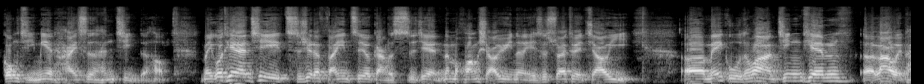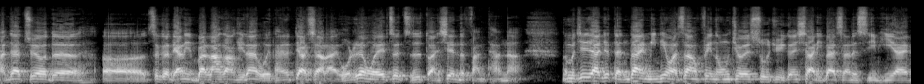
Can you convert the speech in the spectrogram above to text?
供给面还是很紧的哈。美国天然气持续的反映自由港的事件，那么黄小玉呢也是衰退交易。呃，美股的话，今天呃拉尾盘在最后的呃这个两点半拉上去，但尾盘又掉下来。我认为这只是短线的反弹呐。那么接下来就等待明天晚上非农就业数据跟下礼拜三的 CPI。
